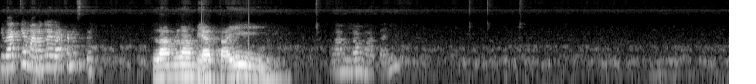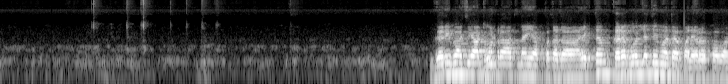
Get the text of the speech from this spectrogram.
ती वाक्य बरं का नसतं लांब लांब ह्या ताई। लांब लांब वाहत आहे. गरिबाची आठवण राहत नाही आप्पा दादा. एकदम खरं बोलले ते आता भालेराव पवार.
